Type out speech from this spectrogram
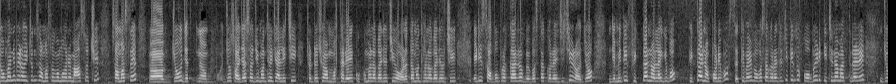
ଯେଉଁମାନେ ବି ରହିଛନ୍ତି ସମସ୍ତଙ୍କ ମୁହଁରେ ମାସ୍କ ଅଛି ସମସ୍ତେ ଯେଉଁ ଯେଉଁ ସଜା ସଜାସଜି ମଧ୍ୟ ଚାଲିଛି ଛୋଟ ଛୁଆ ମଥାରେ କୁକୁମ ଲଗାଯାଉଛି ଅଳତା ମଧ୍ୟ ଲଗାଯାଉଛି ଏଠି ସବୁ ପ୍ରକାରର ବ୍ୟବସ୍ଥା କରାଯାଇଛି ରଜ ଯେମିତି ଫିକା ନ ଲାଗିବ ফিকা নপড়ব সেপাই ব্যবস্থা করা যাচ্ছে কিন্তু কোভিড কিছু না মাত্রার যে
